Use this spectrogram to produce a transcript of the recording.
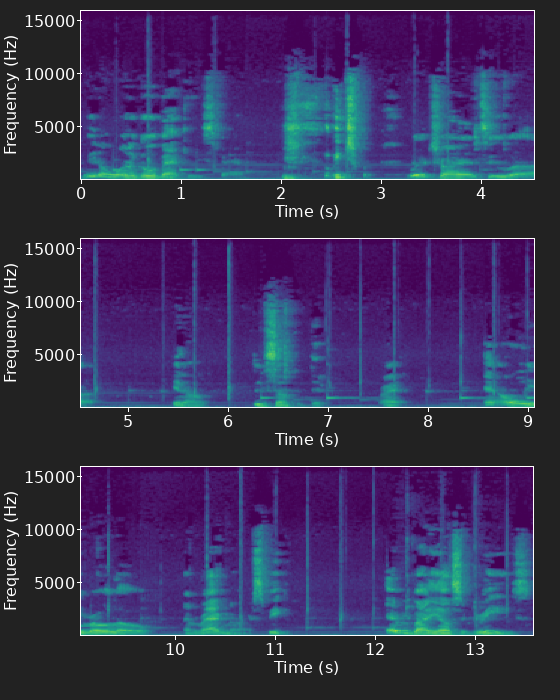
we don't want to go back east, fam. we tr- we're trying to uh, you know, do something different, right? And only Rollo and Ragnar are speaking. Everybody else agrees,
